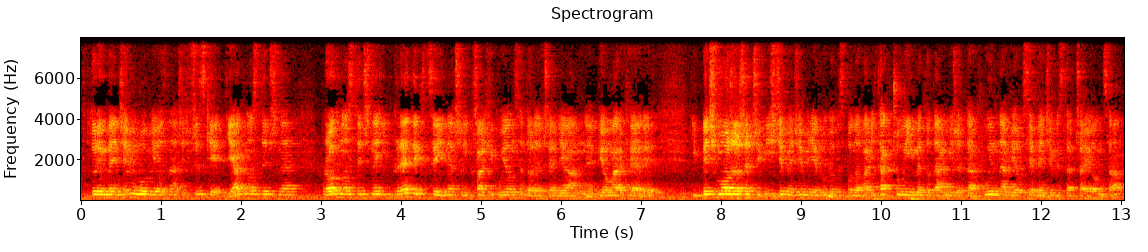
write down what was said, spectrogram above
w którym będziemy mogli oznaczyć wszystkie diagnostyczne, prognostyczne i predykcyjne, czyli kwalifikujące do leczenia biomarkery. I być może rzeczywiście będziemy niedługo dysponowali tak czułymi metodami, że ta płynna biopsja będzie wystarczająca.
